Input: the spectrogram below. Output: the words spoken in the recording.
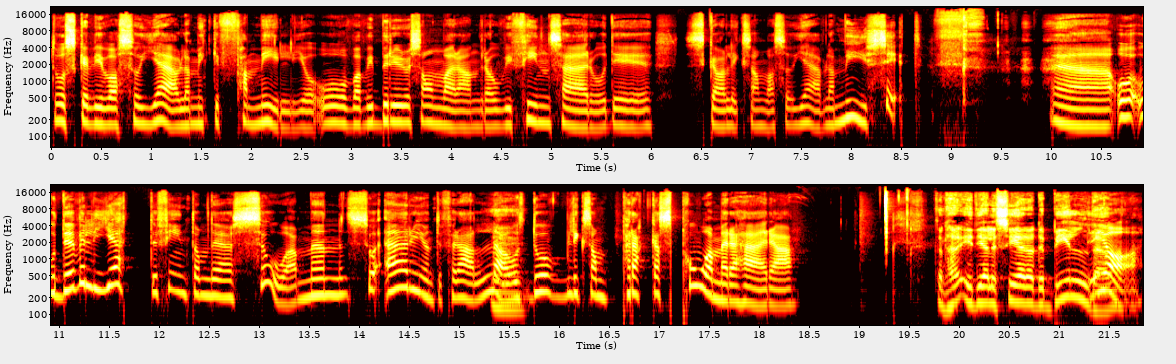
då ska vi vara så jävla mycket familj och åh, vad vi bryr oss om varandra och vi finns här och det ska liksom vara så jävla mysigt. Eh, och, och det är väl jättefint om det är så, men så är det ju inte för alla Mm. och då liksom prackas på med det här eh, Den här idealiserade bilden. Ja.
